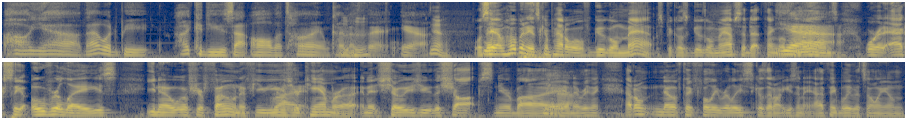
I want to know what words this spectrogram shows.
"Oh yeah, that would be. I could use that all the time," kind of mm-hmm. thing. Yeah. Yeah. Well, see, I'm hoping it's compatible with Google Maps because Google Maps had that thing with Yeah. Lens where it actually overlays, you know, with your phone if you use your camera and it shows you the shops nearby Yeah. and everything. I don't know if they fully released because I don't use any. I think believe it's only on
